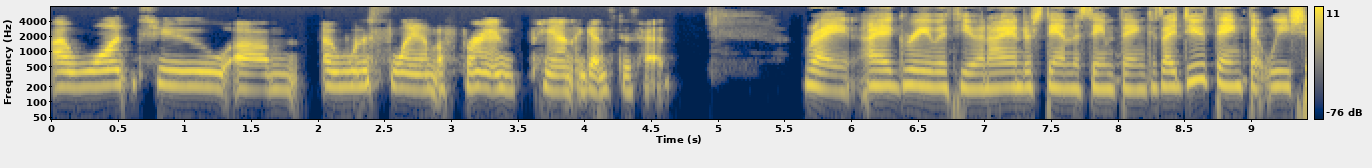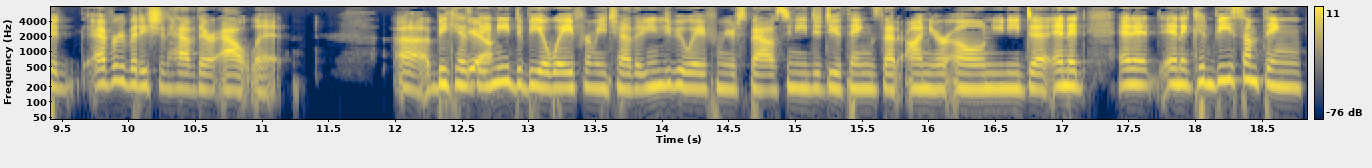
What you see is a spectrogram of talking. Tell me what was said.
I want to um I want to slam a frying pan against his head. Right. I agree with you. And I understand the same thing because I do think that we should, everybody should have their outlet. Uh, because Yeah. they need to be away from each other. You need to be away from your spouse. You need to do things that on your own. You need to, and it, and it, and it can be something,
